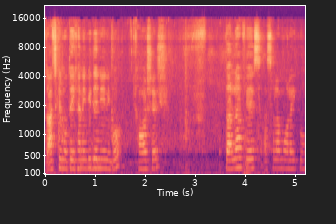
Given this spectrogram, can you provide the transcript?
তো আজকের মতো এখানে বিদায় নিয়ে নিব, খাওয়া শেষ। তো আল্লাহ হাফেজ, আসসালামু আলাইকুম।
